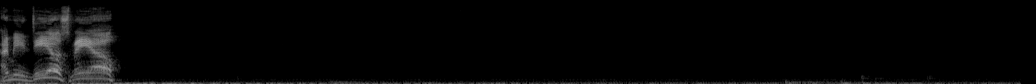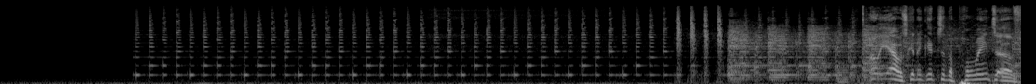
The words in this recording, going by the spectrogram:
I mean, Dios mio. I was gonna get to the point of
